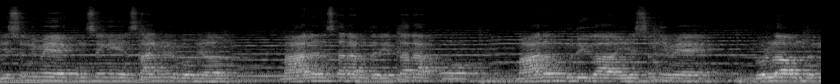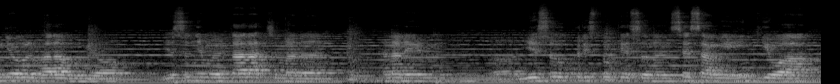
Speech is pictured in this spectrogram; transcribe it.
예수님의 공생의 삶을 보면 많은 사람들이 따랐고 많은 무리가 예수님의 놀라운 능력을 바라보며 예수님을 따랐지만은 하나님 어, 예수 그리스도께서는 세상의 인기와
